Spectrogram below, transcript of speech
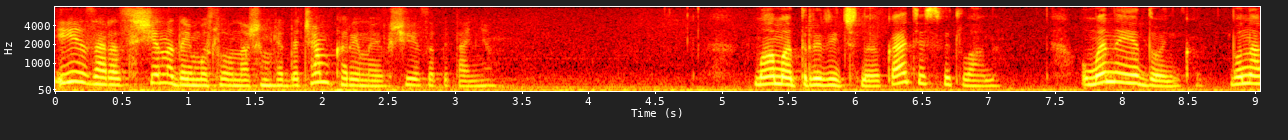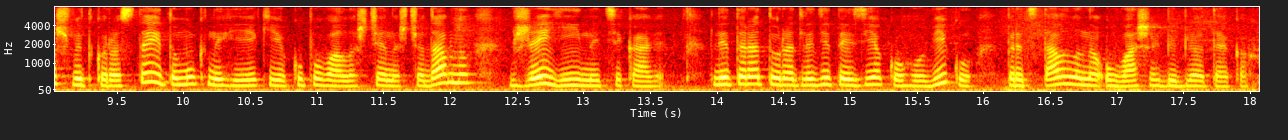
І зараз ще надаємо слово нашим глядачам. Карино, якщо є запитання. Мама трирічної Каті Світлани. У мене є донька. Вона швидко росте, і тому книги, які я купувала ще нещодавно, вже їй не цікаві. Література для дітей з якого віку представлена у ваших бібліотеках.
